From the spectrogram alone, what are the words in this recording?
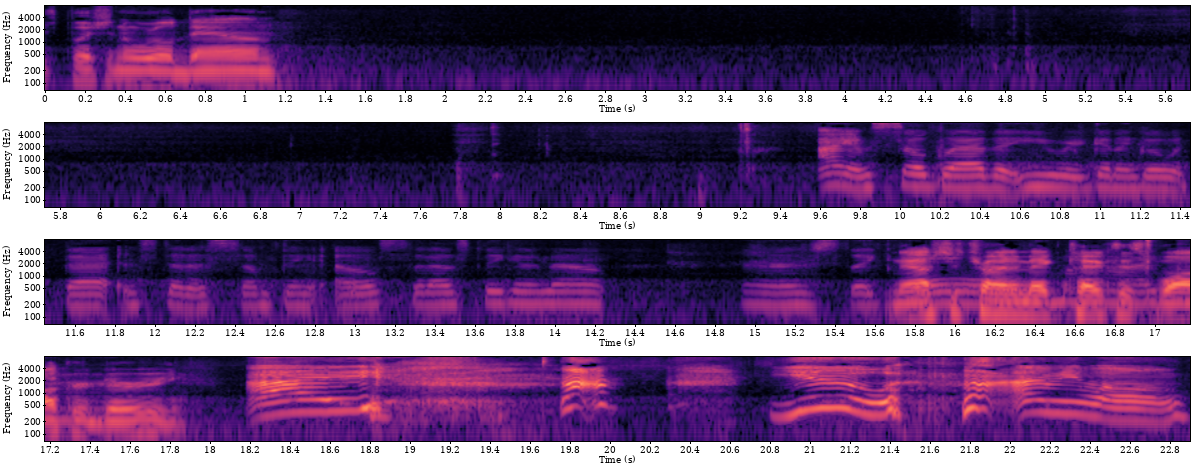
He's pushing the world down. I am so glad that you were gonna go with that instead of something else that I was thinking about. And I was like, Now she's oh trying to make oh Texas Walker God. dirty. I, you, I mean, well,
